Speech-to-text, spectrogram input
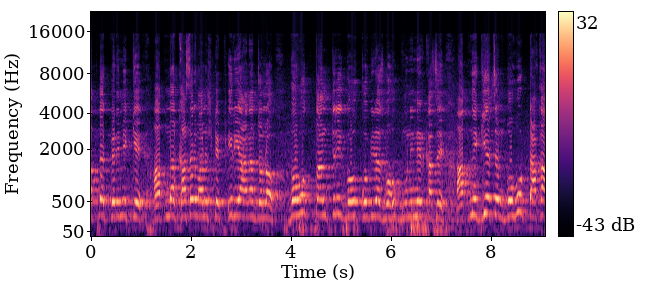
আপনার প্রেমিককে, আপনার কাছের মানুষকে ফিরিয়ে আনার জন্য বহু তান্ত্রিক, বহু কবিরাজ, বহু গুণিনের কাছে আপনি গিয়েছেন। বহু টাকা,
